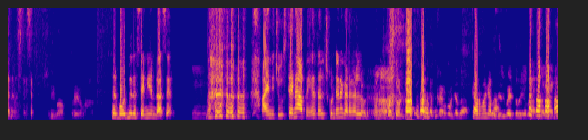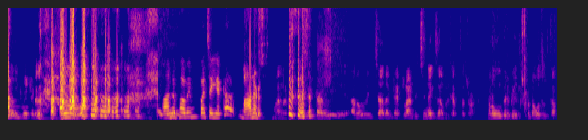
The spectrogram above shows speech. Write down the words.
సార్ నమస్తే సార్. సార్ బోర్డు మీద శని అని రాశారు. ఆయన్ని చూస్తేనే ఆ పేరు తలుచుకుంటేనే గడగడలు వణుకు- వణికిపోతుంటారు కర్మ కదా. కర్మ కదా. వదిలిపెట్టదు కదా. అట్లాగే ఆయన కూడా వదిలిపెట్టడు. అయితే అనుభవింప చెయ్యక మానడు. ఎందుకంటే అది అనుభవించాలంటే ఎట్లా అంటే చిన్న ఎగ్జాంపుల్ చెప్తా చూడండి. మనం ఊపిరి పీల్చుకుంటాం వదులుతాం.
